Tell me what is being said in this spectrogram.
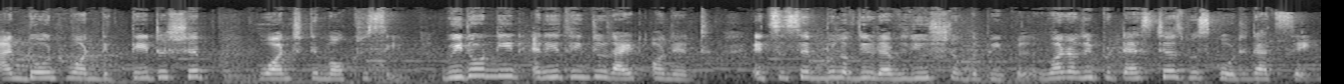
and don't want dictatorship, want democracy. We don't need anything to write on it. It's a symbol of the revolution of the people. One of the protesters was quoted as saying.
